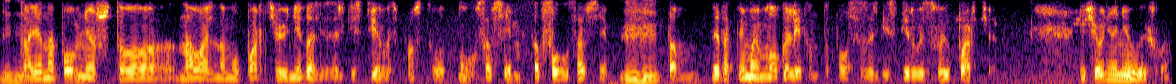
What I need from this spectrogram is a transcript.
угу. а я напомню, что Навальному партию не дали зарегистрировать просто вот, ну, совсем, от слова совсем. Угу. Там, я так понимаю, много лет он пытался зарегистрировать свою партию. Ничего у него не вышло.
